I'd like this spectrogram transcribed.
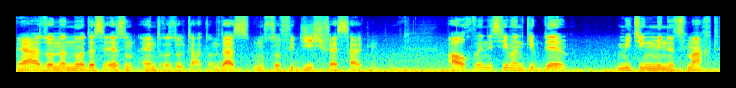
ja, sondern nur das Endresultat. Und das musst du für dich festhalten. Auch wenn es jemanden gibt, der Meeting Minutes macht,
